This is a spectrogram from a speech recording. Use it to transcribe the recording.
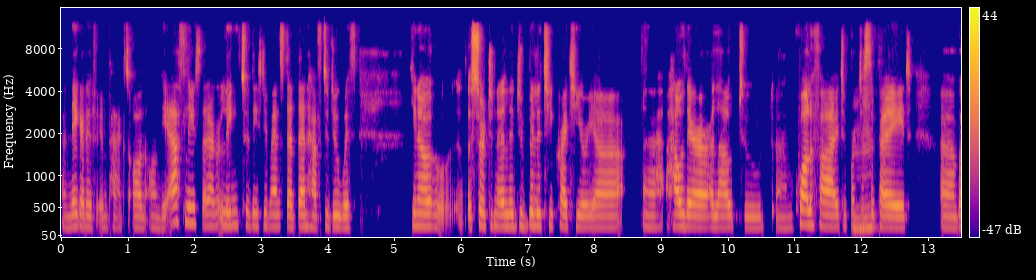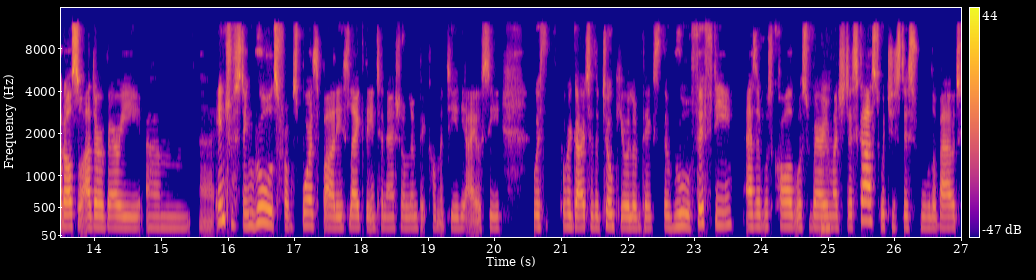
and negative impacts on on the athletes that are linked to these events that then have to do with, you know, certain eligibility criteria, uh, how they're allowed to um, qualify to mm-hmm. participate. Mm-hmm. Uh, but also other very um, uh, interesting rules from sports bodies like the International Olympic Committee, the IOC, with regard to the Tokyo Olympics, the Rule 50, as it was called, was very mm. much discussed, which is this rule about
